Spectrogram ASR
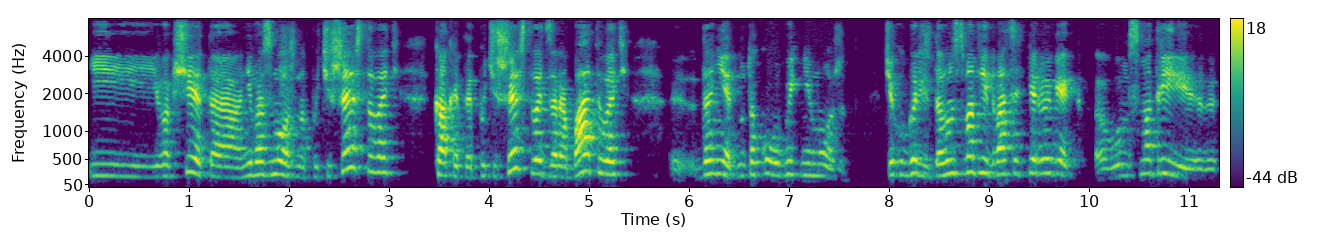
и вообще это невозможно путешествовать. Как это путешествовать, зарабатывать? Э, да нет, ну такого быть не может. Человеку говоришь, да ну смотри, 21 век, э, он смотри, э,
